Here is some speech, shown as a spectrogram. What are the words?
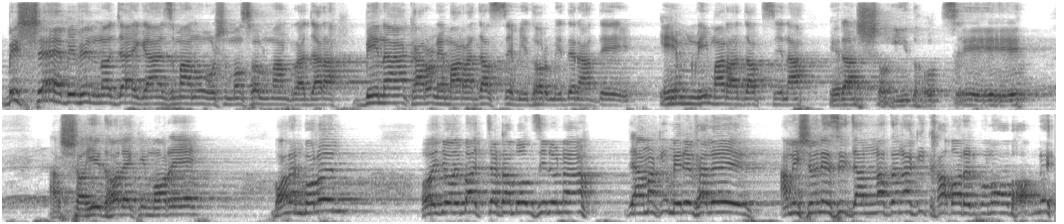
বিশ্বে বিভিন্ন জায়গায় মানুষ, মুসলমানরা যারা বিনা কারণে মারা যাচ্ছে বিধর্মীদের হাতে, এমনি মারা যাচ্ছে না, এরা শহীদ হচ্ছে। আর শহীদ হলে কি মরে? বলেন বলেন। ওই যে ওই বাচ্চাটা বলছিল না যে আমাকে মেরে ফেলেন। আমি শুনেছি জান্নাতে নাকি খাবারের কোনো অভাব নেই।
